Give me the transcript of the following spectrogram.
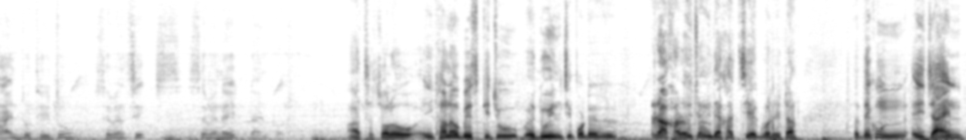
Nine two three two seven six seven eight nine four. আচ্ছা চলো এইখানেও বেশ কিছু দু ইঞ্চি পটের রাখা রয়েছে, আমি দেখাচ্ছি একবার এটা। দেখুন, এই জায়েন্ট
